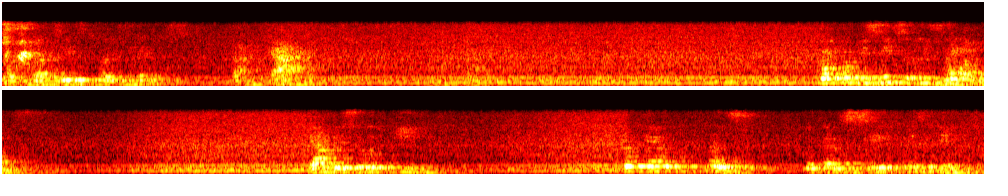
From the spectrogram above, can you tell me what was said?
os prazeres nós dizemos da carne com a concupiscência dos olhos. É a pessoa que eu quero um poço, eu quero ser presidente.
